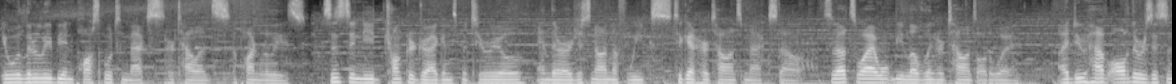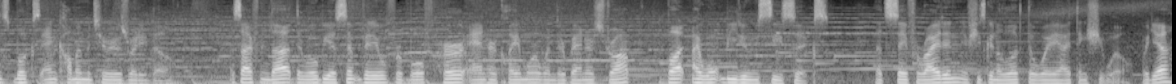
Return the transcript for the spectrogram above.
it will literally be impossible to max her talents upon release, since they need Conquer Dragon's material and there are just not enough weeks to get her talents maxed out. So that's why I won't be leveling her talents all the way. I do have all of the resistance books and common materials ready though. Aside from that, there will be a simp video for both her and her claymore when their banners drop, but I won't be doing C6. That's safe for Raiden if she's gonna look the way I think she will. But yeah,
